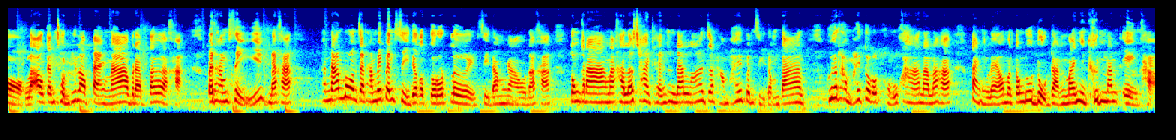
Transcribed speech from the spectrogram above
ออก แล้วเอากันชนที่เราแปลงหน้าแรปเตอร์ค่ะ ไปทำสีนะคะ ทางด้านบนจะทำให้เป็นสีเดียวกับตัวรถเลย สีดำเงานะคะ ตรงกลางนะคะ แล้วชายแข้งทางด้านล่างจะทำให้เป็นสีดำด้าน เพื่อทำให้ตัวรถของลูกค้านั้นนะคะ แต่งแล้วมันต้องดูดุดันมากยิ่งขึ้นนั่นเองค่ะ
